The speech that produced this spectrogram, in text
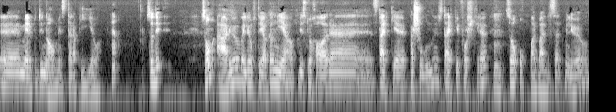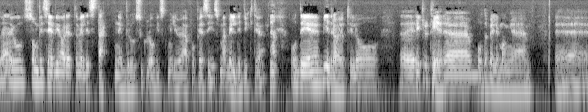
eh, mer på dynamisk terapi og Ja. Så det, Sånn er det jo veldig ofte i akademia. at Hvis du har eh, sterke personer, sterke forskere, Mm. så seg et miljø. Og det er jo som vi ser, vi har et veldig sterkt nevropsykologisk miljø her på PCI, som er veldig dyktige. Ja. Og det bidrar jo til å eh, rekruttere både veldig mange eh,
